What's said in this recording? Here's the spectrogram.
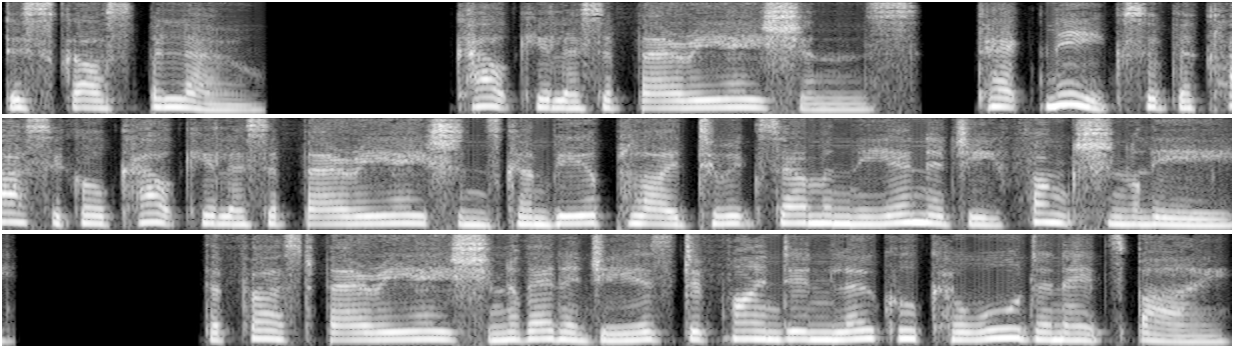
discussed below. Calculus of variations Techniques of the classical calculus of variations can be applied to examine the energy functional E. The first variation of energy is defined in local coordinates by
